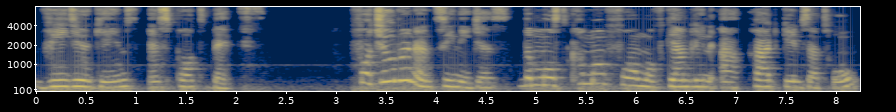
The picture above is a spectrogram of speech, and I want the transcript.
video games, and sport bets. For children and teenagers, the most common form of gambling are card games at home,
